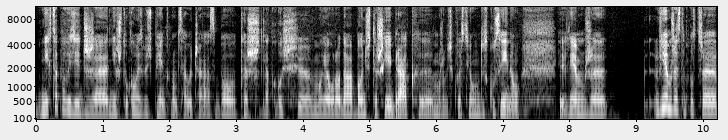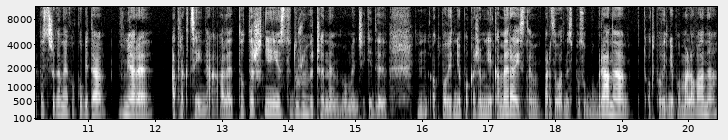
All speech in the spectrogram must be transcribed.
nie chcę powiedzieć, że nie sztuką jest być piękną cały czas, bo też dla kogoś y, moja uroda bądź też jej brak y, może być kwestią dyskusyjną. Wiem, że wiem, że jestem postrzegana jako kobieta w miarę atrakcyjna, ale to też nie jest dużym wyczynem w momencie, kiedy mm, odpowiednio pokaże mnie kamera, jestem w bardzo ładny sposób ubrana, odpowiednio pomalowana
